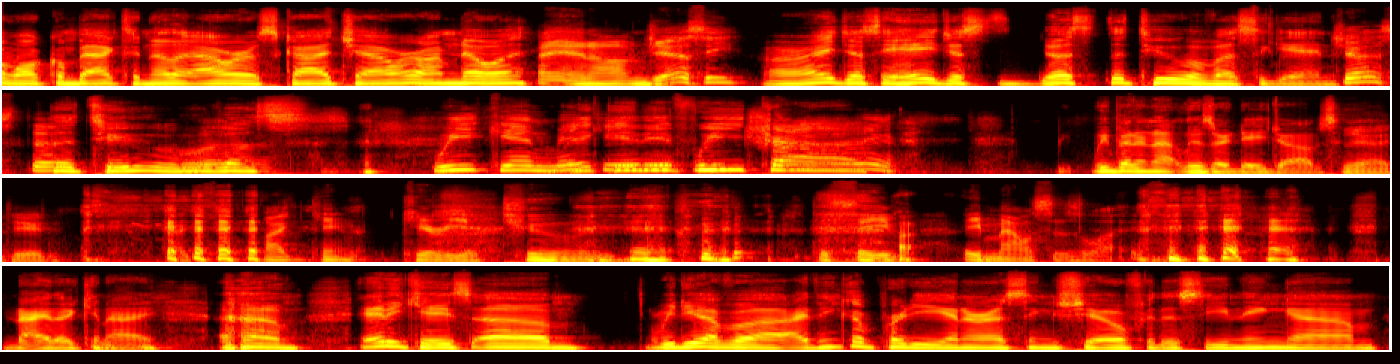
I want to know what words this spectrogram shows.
Right, all right, all right. Welcome back to another hour of Scotch Hour. I'm Noah. And I'm Jesse. All right, Jesse. Hey, just just the two of us again. Just the, The two of us. We can make, it, if we try. We better not lose our day jobs. Yeah, dude. I, I can't carry a tune to save a mouse's life. Neither can I. Um, any case, um, we do have, a, I think, a pretty interesting show for this evening. Um,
